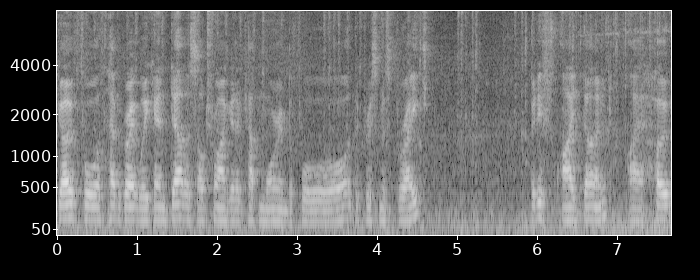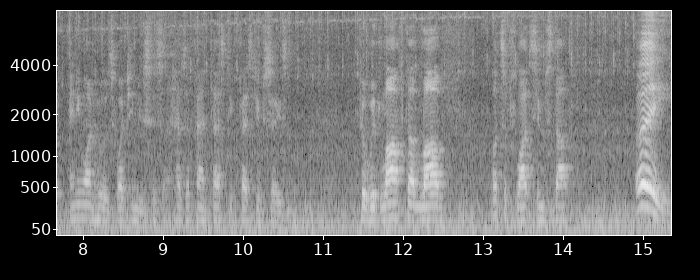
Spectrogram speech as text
Go forth, have a great weekend. Doubtless I'll try and get a couple more in before the Christmas break. But if I don't, I hope anyone who is watching this has a fantastic festive season. Filled with laughter, love, lots of flight sim stuff. Hey!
